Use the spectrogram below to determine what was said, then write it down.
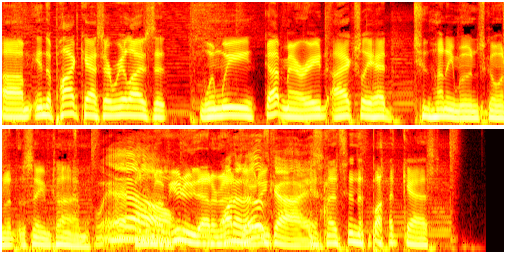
um, in the podcast, I realized that when we got married, I actually had two honeymoons going at the same time. Well, I don't know if you knew that or not. one of those Jody. guys. Yeah, that's in the podcast.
